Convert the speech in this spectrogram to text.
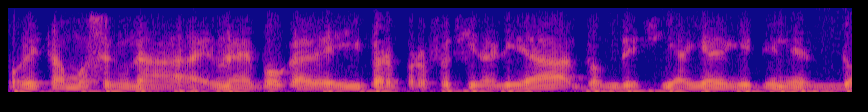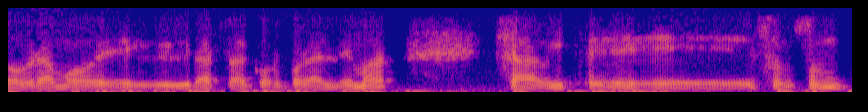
hoy estamos en una en una época de hiperprofesionalidad donde si hay alguien que tiene dos gramos de grasa corporal de más ya viste eh, son son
